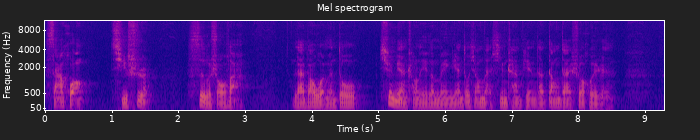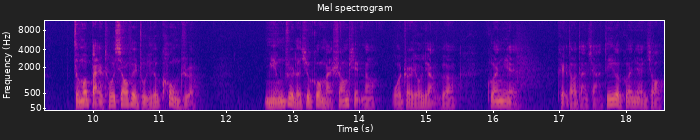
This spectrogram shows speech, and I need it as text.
撒谎、歧视四个手法，来把我们都。训练成了一个每年都想买新产品的当代社会人。怎么摆脱消费主义的控制，明智的去购买商品呢？我这儿有两个观念给到大家。第一个观念叫，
